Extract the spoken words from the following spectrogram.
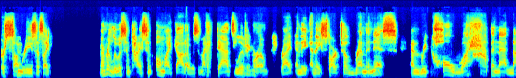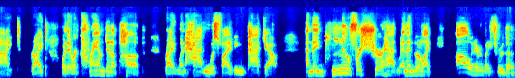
For some yeah. reason, it's like, remember Lewis and Tyson? Oh my God, I was in my dad's living room, right? And they and they start to reminisce and recall what happened that night, right? Or they were crammed in a pub right? When Hatton was fighting Pacquiao. And they knew for sure Hatton. And then they're like, oh, and everybody threw the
